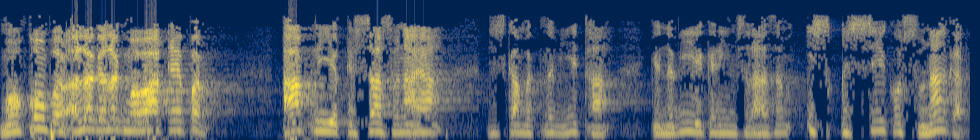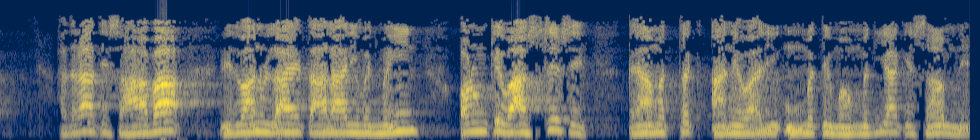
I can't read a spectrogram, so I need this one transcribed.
موقعوں پر الگ الگ مواقع پر آپ نے یہ قصہ سنایا، جس کا مطلب یہ تھا کہ نبی کریم صلی اللہ علیہ وسلم اس قصے کو سنا کر حضرات صحابہ رضوان اللہ تعالی علی مجمعین اور ان کے واسطے سے قیامت تک آنے والی امت محمدیہ کے سامنے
